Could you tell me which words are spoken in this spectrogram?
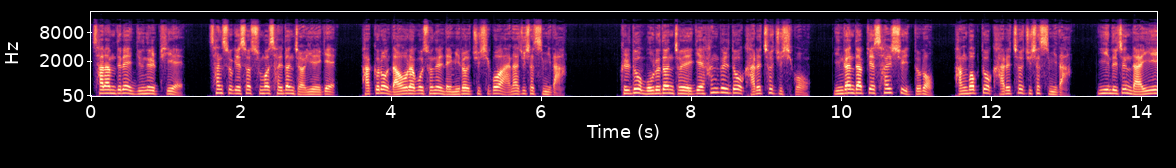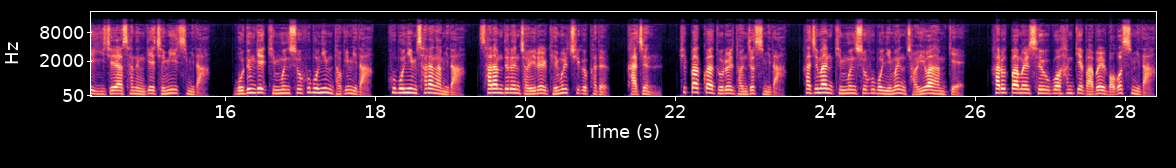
사람들의 눈을 피해 산속에서 숨어 살던 저희에게 밖으로 나오라고 손을 내밀어 주시고 안아주셨습니다. 글도 모르던 저에게 한글도 가르쳐 주시고 인간답게 살 수 있도록 방법도 가르쳐 주셨습니다. 이 늦은 나이에 이제야 사는 게 재미있습니다. 모든 게 김문수 후보님 덕입니다. 후보님 사랑합니다. 사람들은 저희를 괴물 취급하듯 갖은 핍박과 돌을 던졌습니다. 하지만 김문수 후보님은 저희와 함께 하룻밤을 새우고 함께 밥을 먹었습니다.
